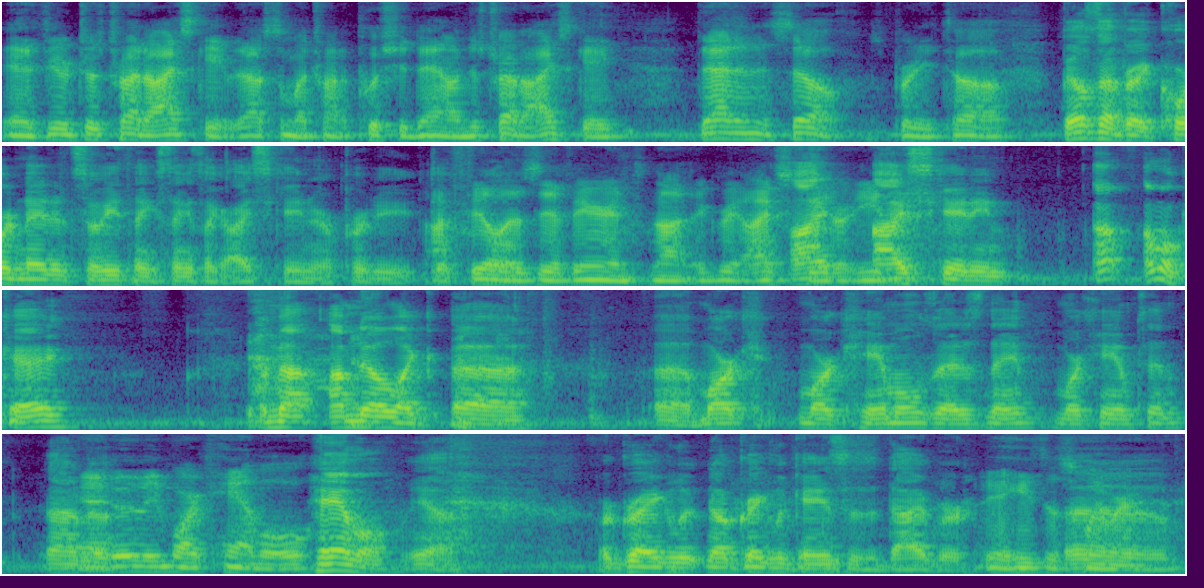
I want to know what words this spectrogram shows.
And if you're just trying to ice skate without somebody trying to push you down, just try to ice skate. That in itself is pretty tough. Bill's not very coordinated, so he thinks things like ice skating are pretty. Difficult. I feel as if Aaron's not a great ice I, skater either. ice skating. I'm I'm okay. I'm not. I'm no like uh, uh, Mark Mark Hamill. Is that his name? Mark Hampton. I don't yeah, it know. would be Mark Hamill. Hamill. Yeah. Or Greg. Lu- No, Greg Louganis is a diver. Yeah, he's a swimmer. Um,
